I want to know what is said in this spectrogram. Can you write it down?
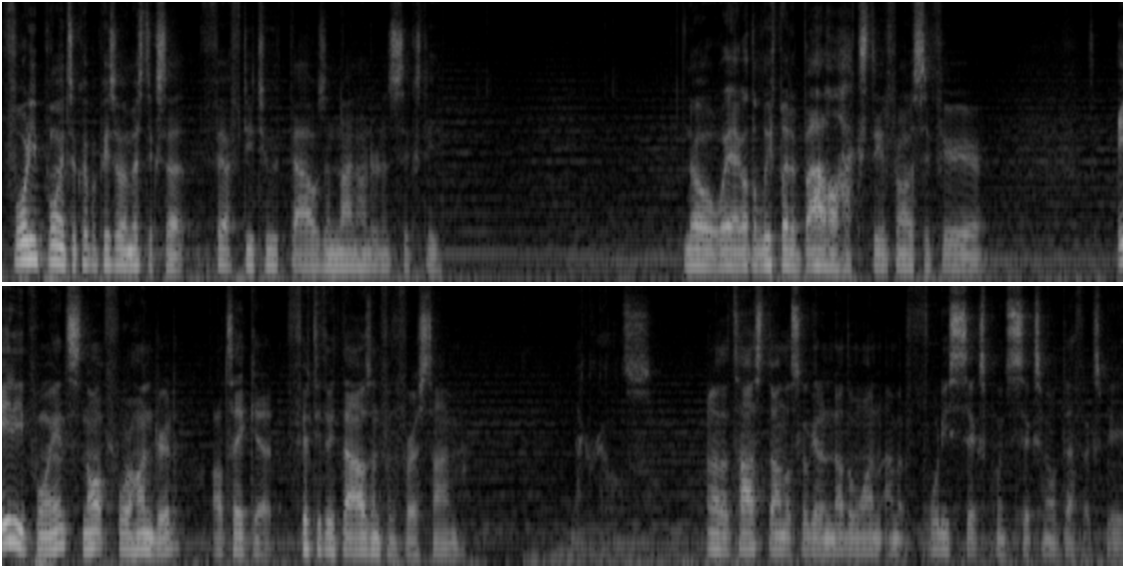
40 points, equip a piece of a mystic set. 52,960. No way, I got the leaf bladed battle axe, dude, from a superior. 80 points, not 400. I'll take it. 53,000 for the first time. Nechryaels. Another task done. Let's go get another one. I'm at 46.6 mil def XP.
